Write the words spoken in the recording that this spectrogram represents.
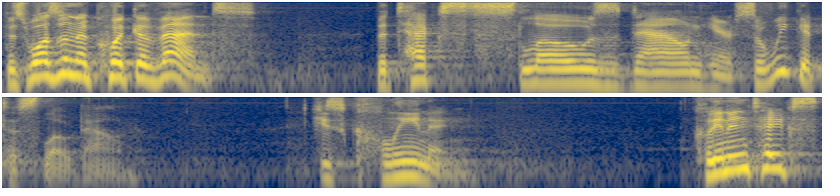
This wasn't a quick event. The text slows down here, so we get to slow down. He's cleaning. Cleaning takes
